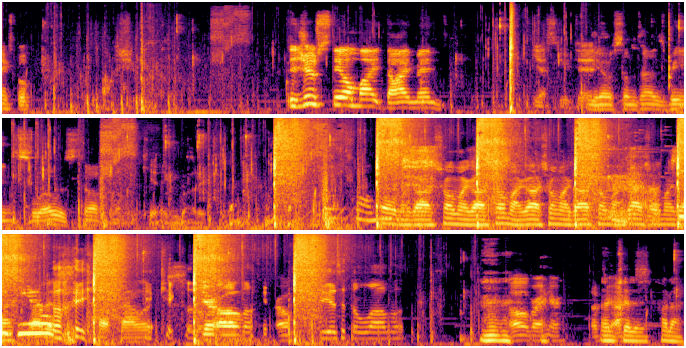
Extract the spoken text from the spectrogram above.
Thanks, Boo. Oh shoot. Did you steal my diamond? Yes, you did. You know, sometimes being slow is tough. No, I'm kidding, buddy. Oh my gosh, oh my gosh, oh my gosh, oh my gosh, oh my gosh, oh my gosh. That oh, is tough, He Alex. kicked the Here, oh, lava. Um, here, oh, He is at the lava. oh, right here. That's your I'm axe. chilling. Hold on.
